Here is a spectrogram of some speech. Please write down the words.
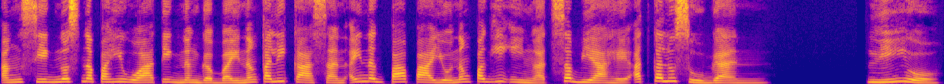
ang signos na pahiwatig ng gabay ng kalikasan ay nagpapayo ng pag-iingat sa biyahe at kalusugan. Leo,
